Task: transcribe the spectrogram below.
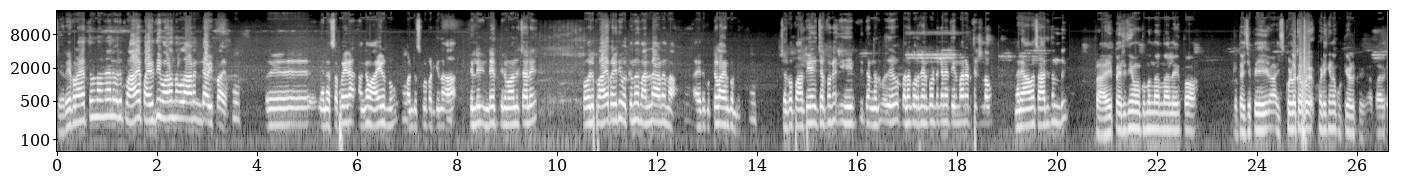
ചെറിയ പ്രായത്തിൽ എന്ന് പറഞ്ഞാൽ ഒരു പ്രായ പരിധി വേണമെന്നുള്ളതാണ് എന്റെ അഭിപ്രായം. ഒരു ഞാൻ എസ് എഫ് ഐന അംഗമായിരുന്നു. പണ്ട് സ്കൂൾ പഠിക്കുന്ന ആ ഇതിൽ എന്റെ തീരുമാനം വെച്ചാൽ ഇപ്പോൾ ഒരു പ്രായപരിധി വെക്കുന്നത് നല്ലതാണെന്നാ അതായത് കുട്ടികളായത് കൊണ്ട്. ചിലപ്പോൾ പാർട്ടി ചിലപ്പോൾ ഈ ബലം കുറഞ്ഞതിനെ കൊണ്ട് ഇങ്ങനെ തീരുമാനം എടുത്തിട്ടുണ്ടാവും. അങ്ങനെ ആവാൻ സാധ്യത ഉണ്ട് പ്രായപരിധി നോക്കുമ്പോൾ എന്ന് പറഞ്ഞാൽ ഇപ്പോൾ പ്രത്യേകിച്ച് ഇപ്പോൾ ഈ ഹൈസ്കൂളിലൊക്കെ പഠിക്കുന്ന കുട്ടികൾക്ക് അപ്പോൾ അവർ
